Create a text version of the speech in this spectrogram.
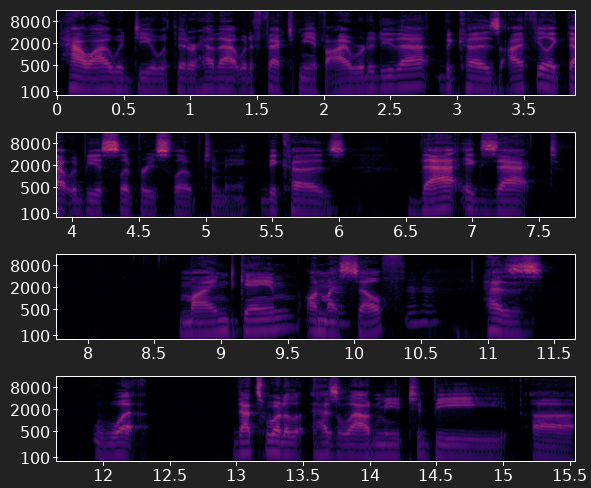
how I would deal with it or how that would affect me if I were to do that, because I feel like that would be a slippery slope to me, because that exact mind game on myself has what that's what has allowed me to be uh,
